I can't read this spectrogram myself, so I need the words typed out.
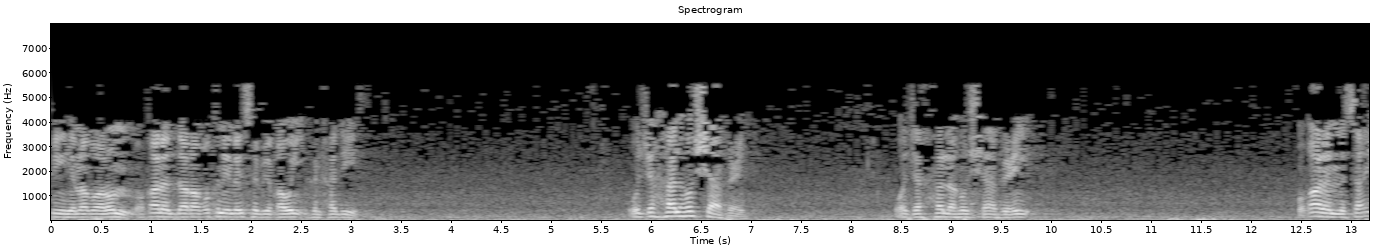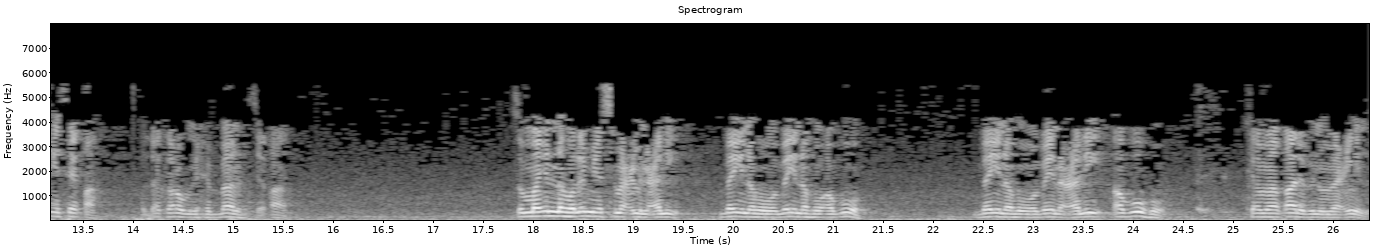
فيه نظر وقال الدار غطني ليس بقوي في الحديث. وجهله الشافعي وجهله الشافعي. وقال النسائي ثقة وذكر ابن حبان الثقات. ثم إنه لم يسمع من علي بينه وبينه أبوه بينه وبين علي أبوه. كما قال ابن معين.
